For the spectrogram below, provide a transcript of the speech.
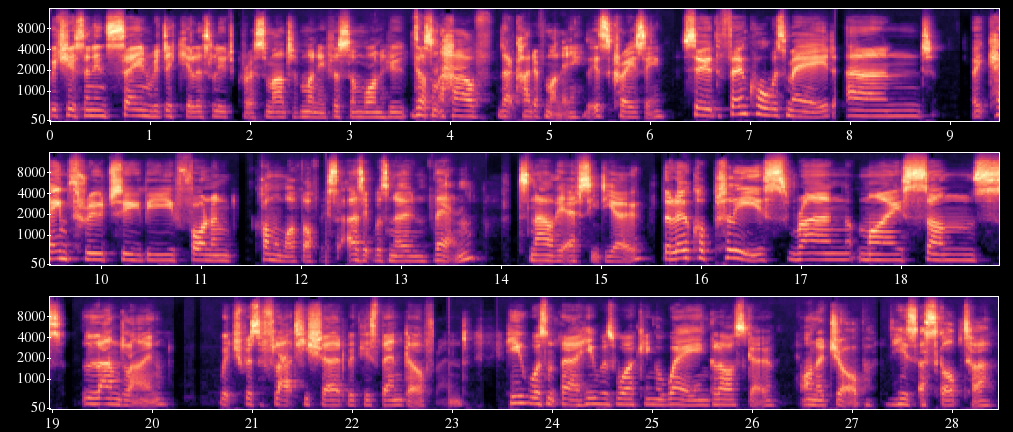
which is an insane, ridiculous, ludicrous amount of money for someone who doesn't have that kind of money. It's crazy. So the phone call was made and it came through to the Foreign and Commonwealth Office as it was known then. It's now the FCDO. The local police rang my son's landline, which was a flat he shared with his then girlfriend. He wasn't there. He was working away in Glasgow on a job. He's a sculptor,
